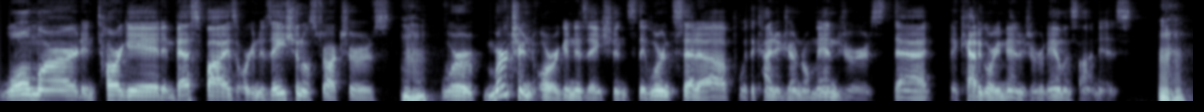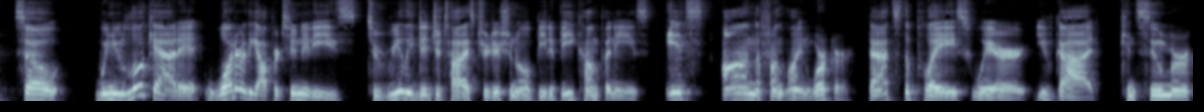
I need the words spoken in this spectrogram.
Walmart and Target and Best Buy's organizational structures Mhm. were merchant organizations. They weren't set up with the kind of general managers that the category manager at Amazon is. Mm-hmm. So when you look at it, what are the opportunities to really digitize traditional B2B companies? It's on the frontline worker. That's the place where you've got consumer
